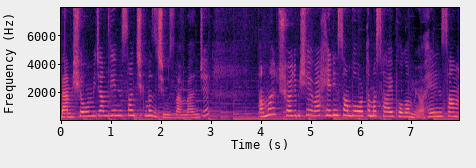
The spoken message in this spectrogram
ben bir şey olmayacağım diyen insan çıkmaz içimizden bence. Ama şöyle bir şey var. Her insan bu ortama sahip olamıyor. Her insan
